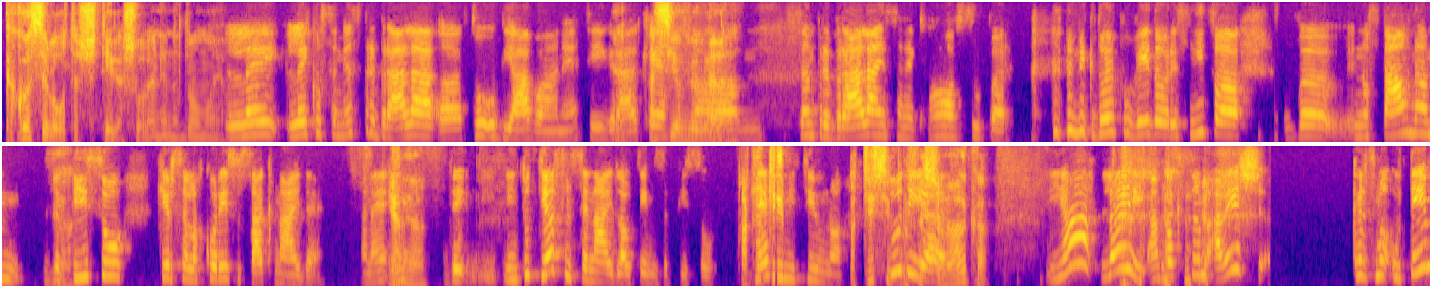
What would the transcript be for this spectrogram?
kako se lotiš tega šolanja na domu? Ja? Lej, lej, ko sem jaz prebrala uh, to objavo, ne, te ja, igralke. Ja, si jo prebrala? Um, sem prebrala in sem rekla, oh, super. Nekdo je povedal resnico v enostavnem ja. zapisu, ja. kjer se lahko res vsak najde. Ja, in, ja. De, in tudi jaz sem se najdla v tem zapisu. Definitivno. Pa ti si tudi profesionalka. Jaz. Ja, lej, ampak sem, a veš, ker smo v tem,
